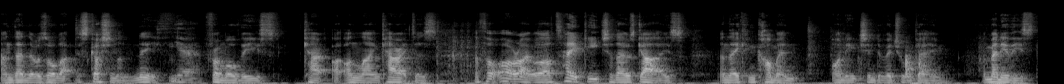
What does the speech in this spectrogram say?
and then there was all that discussion underneath Yeah. from all these char- online characters. I thought, all right, well, I'll take each of those guys, and they can comment on each individual game. And many of these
